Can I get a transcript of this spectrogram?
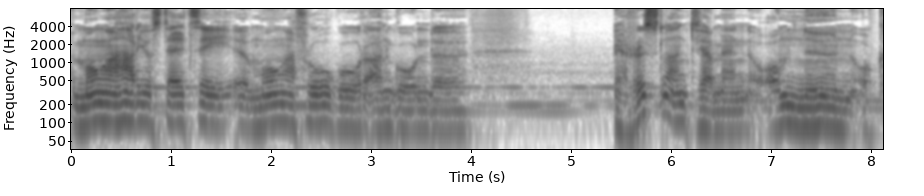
många har ju ställt sig eh, många frågor angående Ryssland, ja men omnön och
